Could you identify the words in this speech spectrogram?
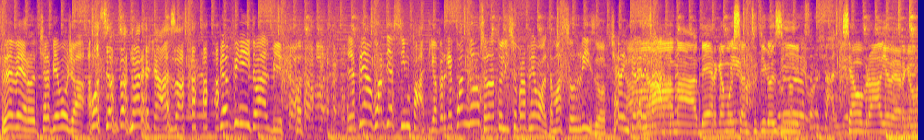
Non è vero, ce l'abbiamo già. Possiamo tornare a casa. Abbiamo finito Albi la prima guardia simpatica Perché quando sono andato lì sopra la prima volta Mi ha sorriso C'era interessato No, ma a Bergamo siamo tutti così. Sono Siamo bravi a Bergamo.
